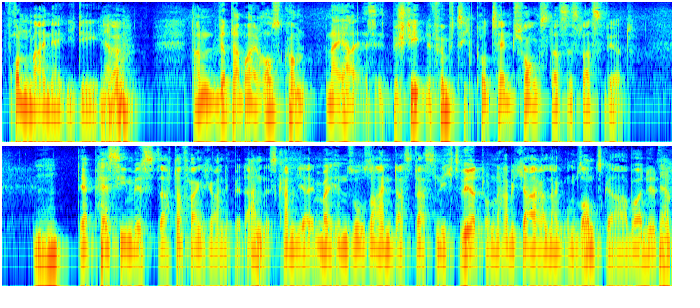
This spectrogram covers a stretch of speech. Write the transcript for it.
von meiner Idee, ja. ne, dann wird dabei rauskommen, naja, es besteht eine 50% Chance, dass es was wird. Mhm. Der Pessimist sagt, da fange ich gar nicht mit an. Es kann ja immerhin so sein, dass das nichts wird. Und da habe ich jahrelang umsonst gearbeitet. Ja.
